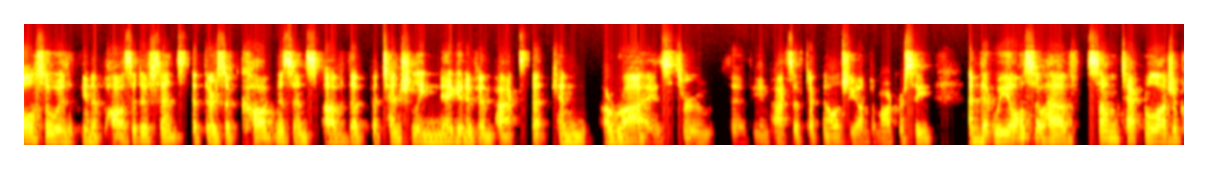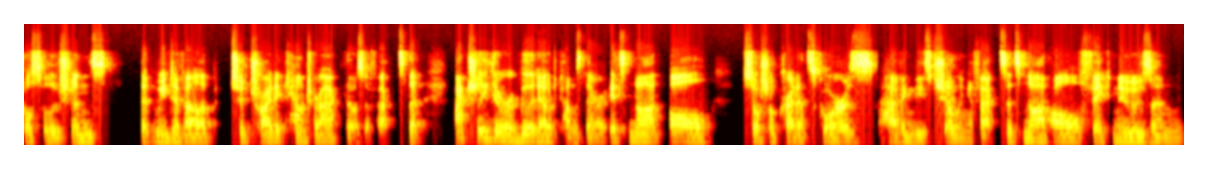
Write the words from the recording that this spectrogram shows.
also with, in a positive sense that there's a cognizance of the potentially negative impacts that can arise through the, the impacts of technology on democracy and that we also have some technological solutions that we develop to try to counteract those effects. That actually there are good outcomes there. It's not all social credit scores having these chilling effects. It's not all fake news and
